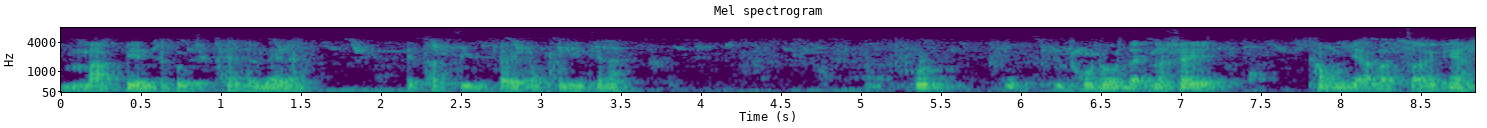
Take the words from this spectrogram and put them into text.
mà biên cho cô chỉ phải này này. Để thật sự chơi trong cái gì thế này? Thu thu đồ đại nó sẽ thông giả là trời thế à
